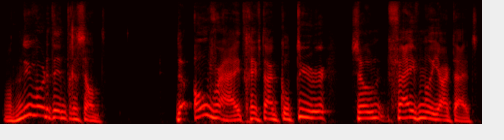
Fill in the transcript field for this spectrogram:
want nu wordt het interessant. De overheid geeft aan cultuur zo'n 5 miljard uit.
